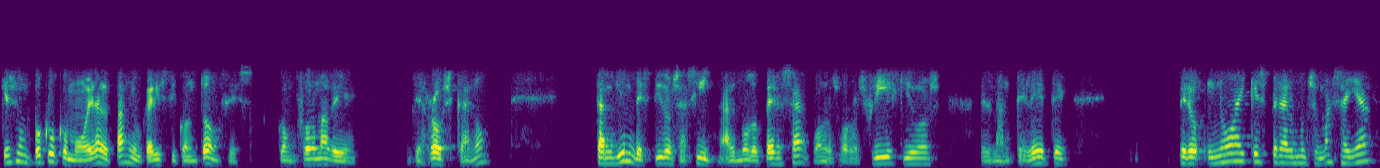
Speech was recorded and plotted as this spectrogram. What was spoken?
Que es un poco como era el pan eucarístico entonces, con forma de, de rosca, ¿no? También vestidos así, al modo persa, con los gorros frigios, el mantelete, pero no hay que esperar mucho más allá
